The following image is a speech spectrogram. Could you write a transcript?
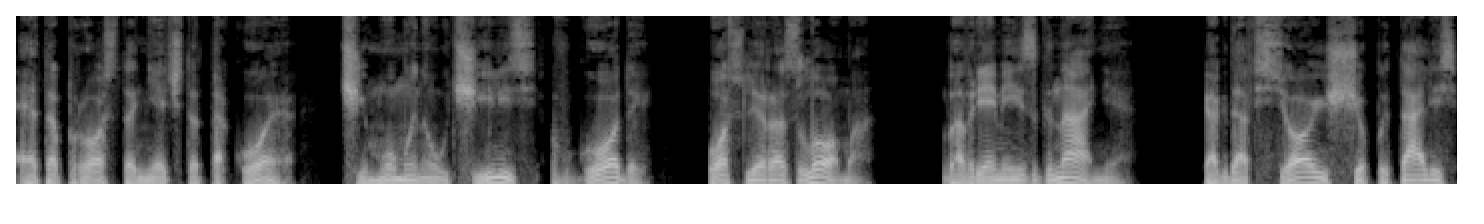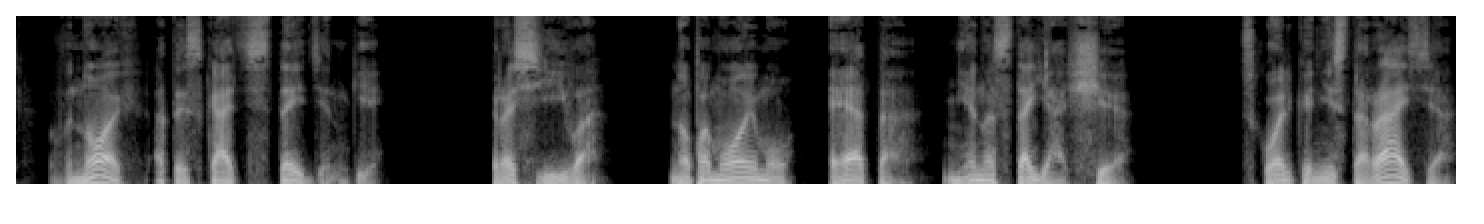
Это просто нечто такое, чему мы научились в годы после разлома, во время изгнания, когда все еще пытались вновь отыскать стейдинги. Красиво, но, по-моему, это не настоящее. Сколько ни старайся,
